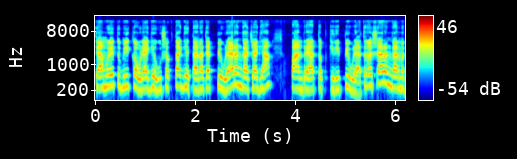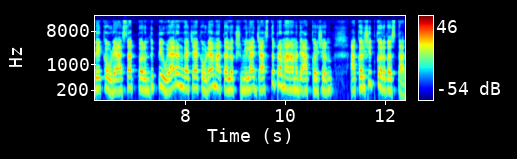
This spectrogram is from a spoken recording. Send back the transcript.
त्यामुळे तुम्ही कवड्या घेऊ शकता. घेताना त्या पिवळ्या रंगाच्या घ्या. पांढऱ्या तपकिरी पिवळ्या. तर अशा रंगांमध्ये कवड्या असतात. परंतु पिवळ्या रंगाच्या कवड्या माता लक्ष्मीला जास्त प्रमाणामध्ये आकर्षण आकर्षित करत असतात.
